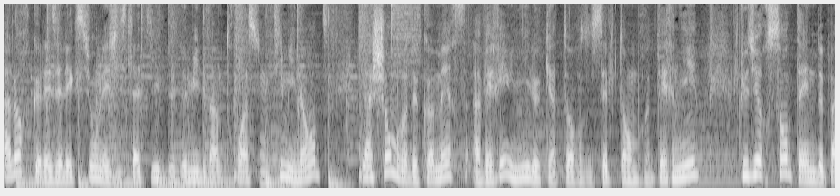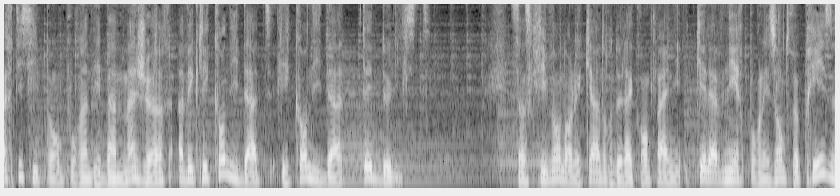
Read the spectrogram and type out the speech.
Alors que les élections législatives de 2023 sont imminentes, la Chambre de commerce avait réuni le 14 septembre dernier plusieurs centaines de participants pour un débat majeur avec les candidates et candidats tête de liste. S'inscrivant dans le cadre de la campagne Quel avenir pour les entreprises,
